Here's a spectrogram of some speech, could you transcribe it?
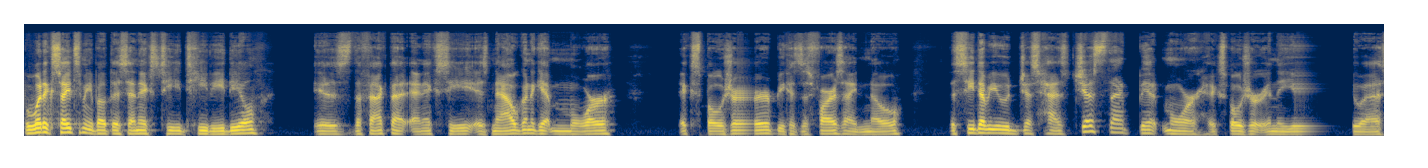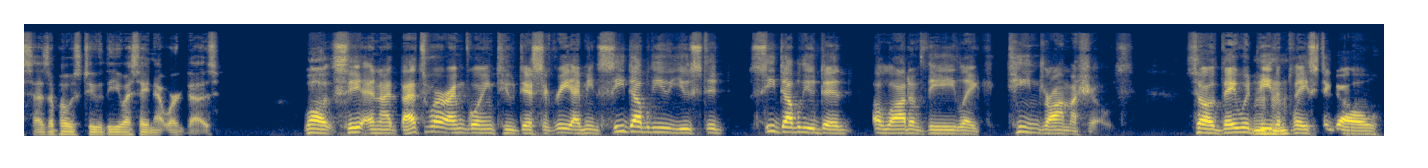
But what excites me about this NXT TV deal is the fact that NXT is now going to get more exposure because, as far as I know, the CW just has just that bit more exposure in the US as opposed to the USA Network does. Well, see, and I, that's where I'm going to disagree. I mean, CW used to CW did a lot of the like teen drama shows, so they would be the Mhm. place to go.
